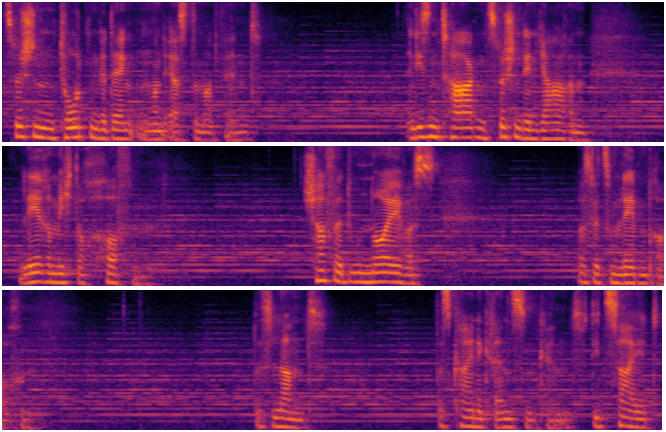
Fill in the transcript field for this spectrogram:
zwischen Totengedenken und erstem Advent in diesen Tagen zwischen den Jahren, lehre mich doch hoffen. Schaffe du neu, was, was wir zum Leben brauchen. Das Land, das keine Grenzen kennt, die Zeit,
